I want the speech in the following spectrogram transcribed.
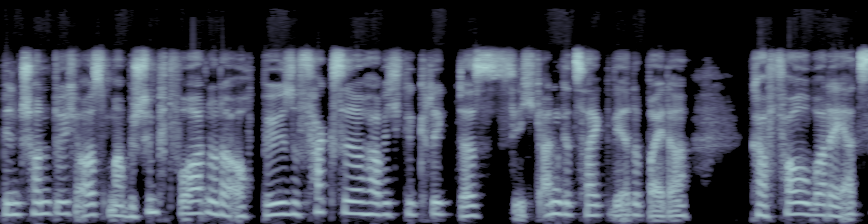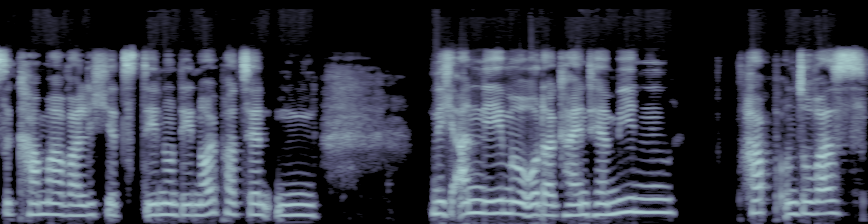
bin schon durchaus mal beschimpft worden oder auch böse Faxe habe ich gekriegt, dass ich angezeigt werde bei der KV, bei der Ärztekammer, weil ich jetzt den und den Neupatienten nicht annehme oder keinen Termin hab und sowas.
